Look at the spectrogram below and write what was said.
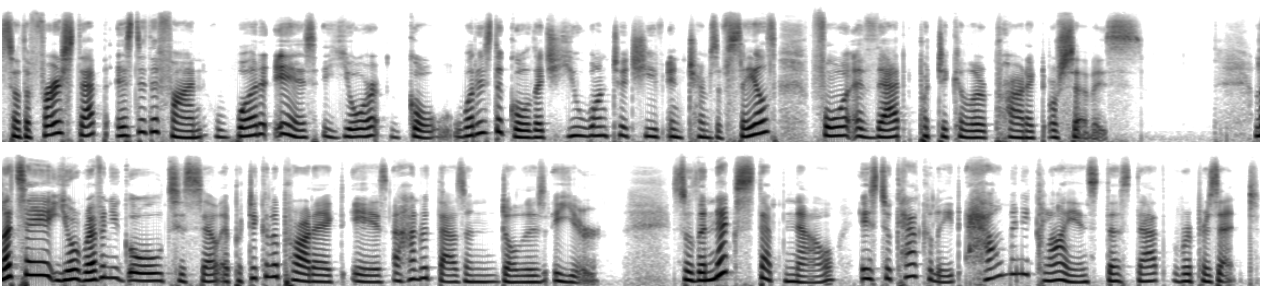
So, the first step is to define what is your goal. What is the goal that you want to achieve in terms of sales for that particular product or service? Let's say your revenue goal to sell a particular product is $100,000 a year. So the next step now is to calculate how many clients does that represent.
